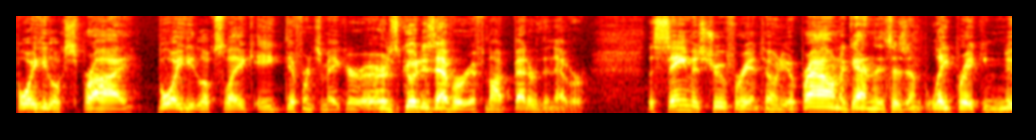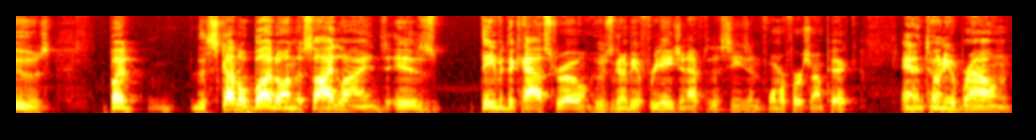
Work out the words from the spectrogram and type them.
Boy, he looks spry. Boy, he looks like a difference maker, or as good as ever, if not better than ever. The same is true for Antonio Brown. Again, this isn't late breaking news, but the scuttlebutt on the sidelines is David DeCastro, who's going to be a free agent after the season, former first round pick, and Antonio Brown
